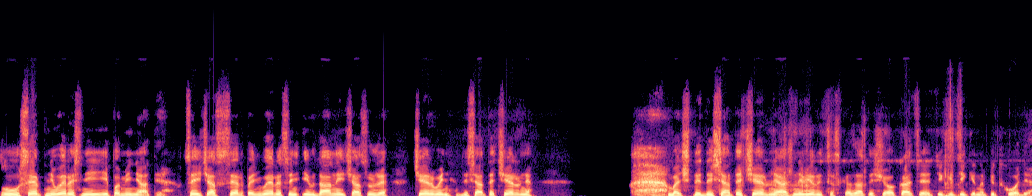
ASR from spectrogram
у серпні-вересні її поміняти. В цей час серпень-вересень і в даний час уже червень, 10 червня. Бачите, 10 червня аж не віриться сказати, що акація тільки-тільки на підході.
